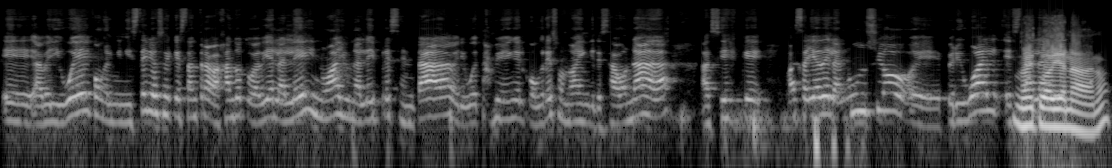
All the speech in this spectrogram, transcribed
eh, averigüé con el ministerio, sé que están trabajando todavía la ley, no hay una ley presentada, averigüé también en el Congreso, no ha ingresado nada, así es que más allá del anuncio, pero igual... no hay todavía nada, ¿no?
